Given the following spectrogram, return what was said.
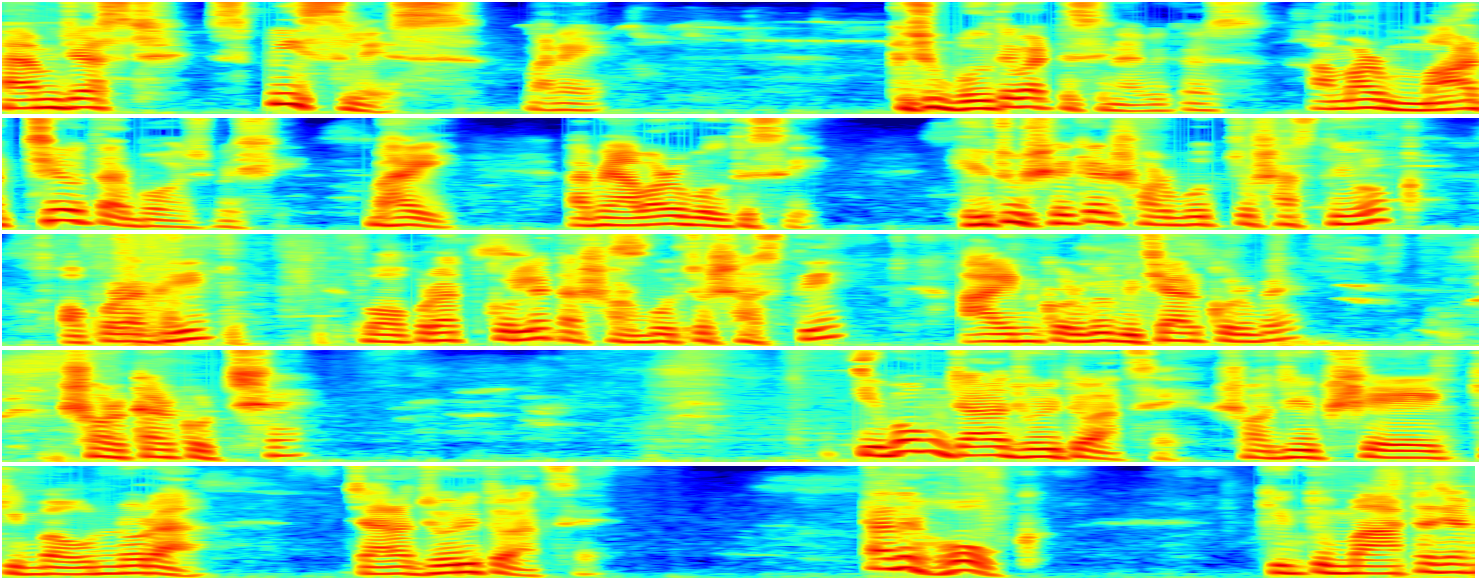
আই এম জাস্ট স্পিচলেস মানে কিছু বলতে পারতেছি না বিকজ আমার মার চেয়েও তার বয়স বেশি। ভাই, আমি আবারও বলতেছি, হিটু শেখের সর্বোচ্চ শাস্তি হোক, অপরাধী বা অপরাধ করলে তার সর্বোচ্চ শাস্তি আইন করবে, বিচার করবে, সরকার করছে। এবং যারা জড়িত আছে, সজীব শেখ কিংবা অন্যরা যারা জড়িত আছে, তাদের হোক, কিন্তু মাটা যেন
